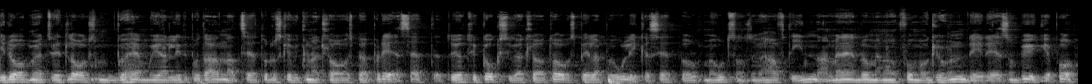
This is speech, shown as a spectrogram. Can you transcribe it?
Idag möter vi ett lag som går hem och gör det lite på ett annat sätt och då ska vi kunna klara att spela på det sättet. Och jag tycker också att vi har klarat av att spela på olika sätt på motstånd som vi har haft innan. Men ändå med någon form av grundidé som bygger på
